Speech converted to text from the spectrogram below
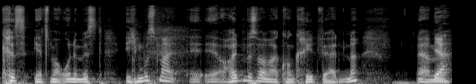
Chris, jetzt mal ohne Mist, ich muss mal, äh, heute müssen wir mal konkret werden, ne? Ähm, Ja,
